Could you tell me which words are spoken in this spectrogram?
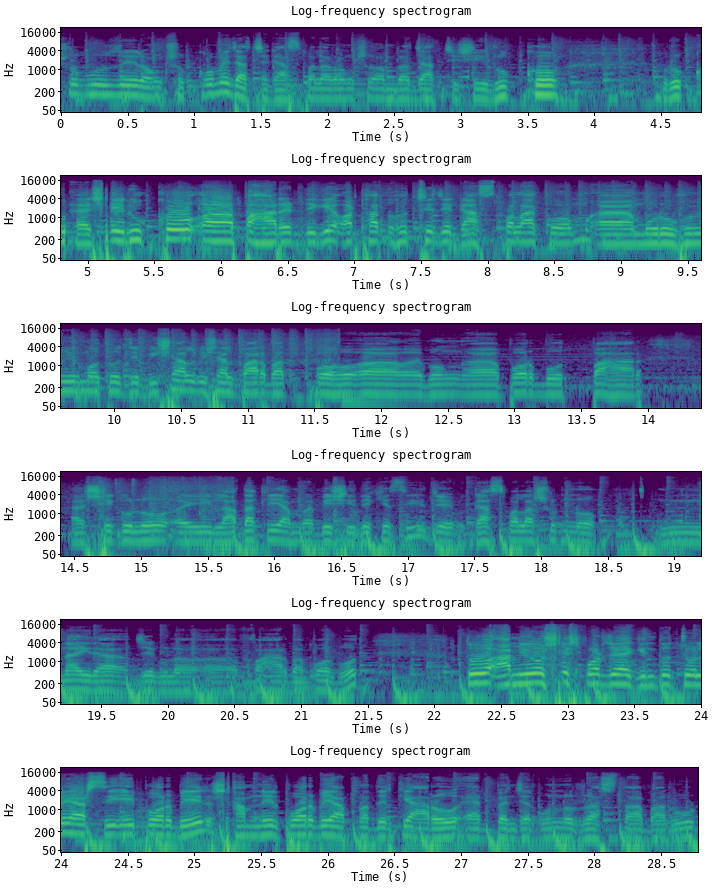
সবুজের অংশ কমে যাচ্ছে, গাছপালার অংশ আমরা যাচ্ছি সেই রুক্ষ রুক্ষ সেই রুক্ষ পাহাড়ের দিকে। অর্থাৎ হচ্ছে যে গাছপালা কম মরুভূমির মতো যে বিশাল বিশাল পার্বত এবং পর্বত, পাহাড় সেগুলো এই লাদাখে আমরা বেশি দেখেছি যে গাছপালা শূন্য নাইরা যেগুলো পাহাড় বা পর্বত। তো আমিও শেষ পর্যায়ে কিন্তু চলে আসছি এই পর্বের সামনের পর্বে আপনাদেরকে আরও অ্যাডভেঞ্চার, অন্য রাস্তা বা রুট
